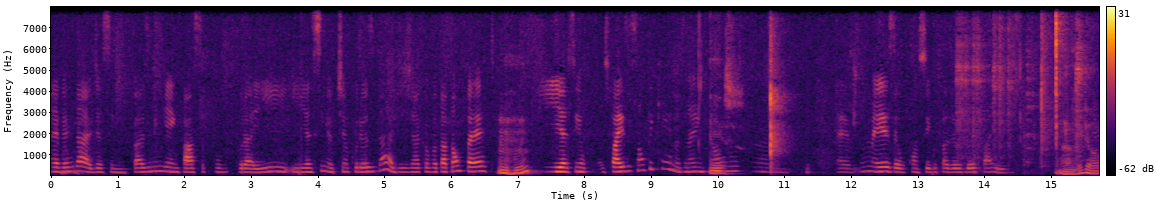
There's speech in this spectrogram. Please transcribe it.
É verdade, assim, quase ninguém passa por, por aí e assim, eu tinha curiosidade, já que eu vou estar tão perto. Uhum. E assim, os países são pequenos, né? Então, Isso. É, um mês eu consigo fazer os dois países. Ah, legal.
